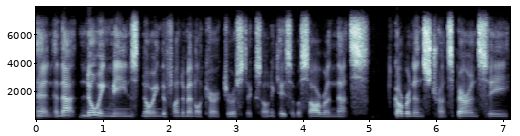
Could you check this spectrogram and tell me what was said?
And, and that knowing means knowing the fundamental characteristics. So, in the case of a sovereign, that's governance, transparency,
